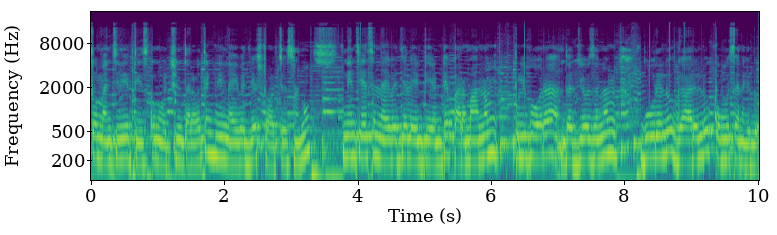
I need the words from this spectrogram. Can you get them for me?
సో మంచినీరు తీసుకొని వచ్చిన తర్వాత ఇంక నేను నైవేద్యం స్టార్ట్ చేశాను. నేను చేసిన నైవేద్యాలు ఏంటి అంటే పరమాన్నం పులిహోర దద్యోజనం బూరెలు గారెలు కొమ్ము శనగలు.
